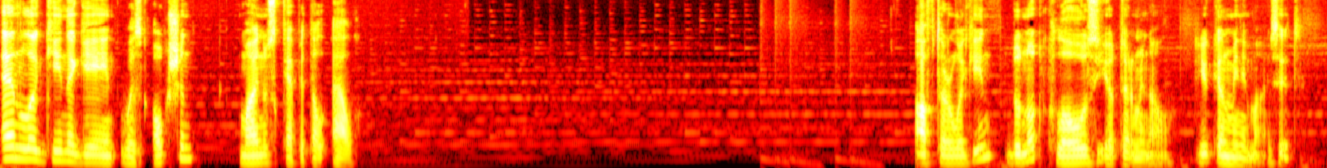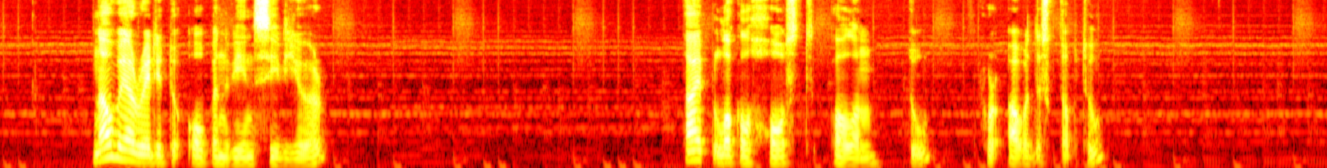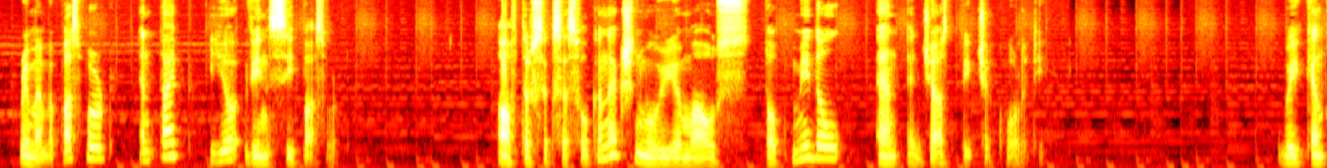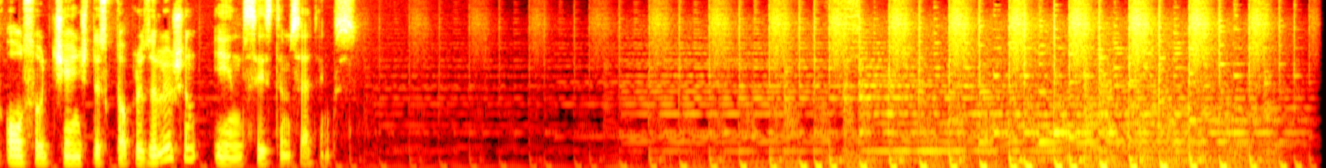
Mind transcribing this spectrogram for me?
and log in again with option minus capital L. After login, do not close your terminal. You can minimize it. Now we are ready to open VNC Viewer type localhost colon 2 for our desktop 2. Remember password and type your VNC password. After successful connection, move your mouse top middle and adjust picture quality. We can also change desktop resolution in system settings.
